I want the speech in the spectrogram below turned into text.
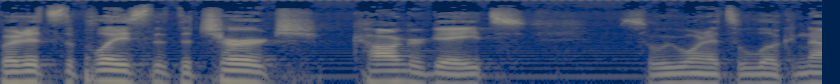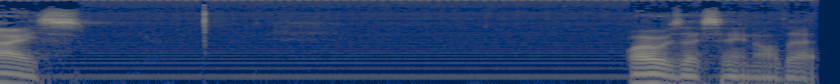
but it's the place that the church congregates, so we want it to look nice. Why was I saying all that?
